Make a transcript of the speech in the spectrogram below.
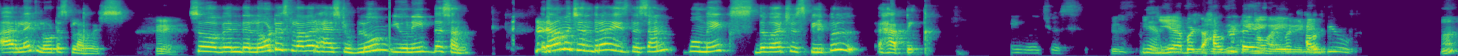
are like lotus flowers. Correct. So when the lotus flower has to bloom, you need the sun. Ramachandra is the sun who makes the virtuous people happy. virtuous. Yeah. yeah, but how do they? how I but read how it. do you? Huh?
